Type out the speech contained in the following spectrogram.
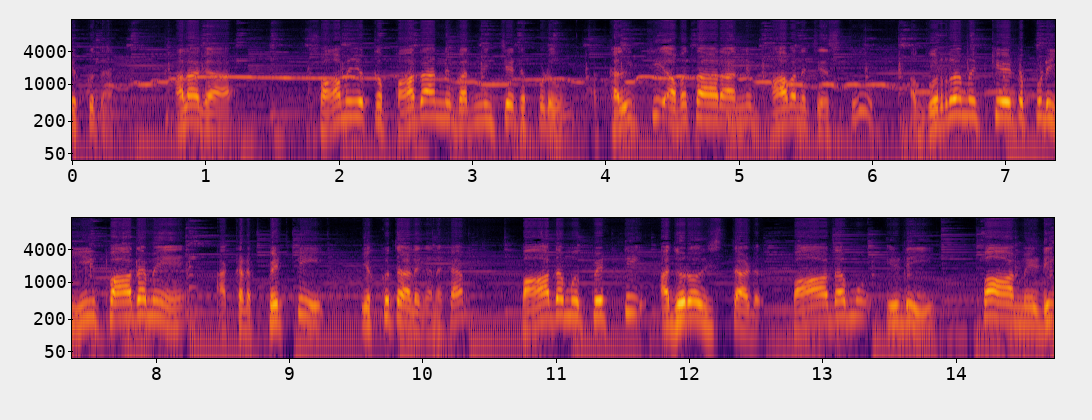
ఎక్కుతారు. అలాగా స్వామి యొక్క పాదాన్ని వర్ణించేటప్పుడు కల్కి అవతారాన్ని భావన చేస్తూ ఆ గుర్రం ఎక్కేటప్పుడు ఈ పాదమే అక్కడ పెట్టి ఎక్కుతాడు గనక పాదము పెట్టి అధిరోహిస్తాడు. పాదము ఇడి పామిడి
